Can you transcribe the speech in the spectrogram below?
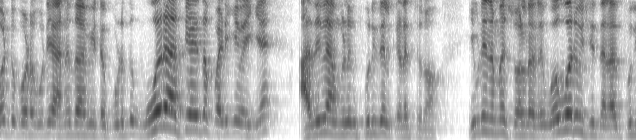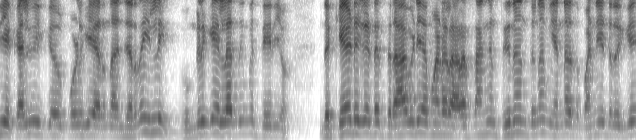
ஓட்டு போடக்கூடிய அனுதாபிகிட்ட கொடுத்து ஒரு அத்தியாயத்தை படிக்க வைங்க அதுவே அவங்களுக்கு புரிதல் கிடச்சிரும். இப்படி நம்ம சொல்கிறது ஒவ்வொரு விஷயத்தில் அது புதிய கல்வி கொள்கையாக இருந்தாலும் சரி தான் இல்லை உங்களுக்கே எல்லாத்துக்குமே தெரியும். இந்த கேடுகட்ட திராவிடிய மாடல் அரசாங்கம் தினம் தினம் என்ன பண்ணிட்டு இருக்கு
